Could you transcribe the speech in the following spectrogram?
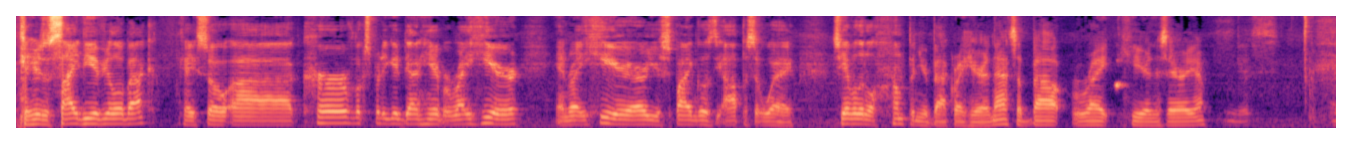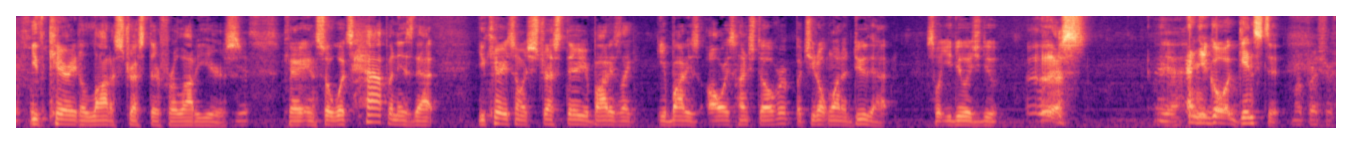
Okay, here's a side view of your low back. Okay, so uh, curve looks pretty good down here, but right here and right here, your spine goes the opposite way. So you have a little hump in your back right here, and that's about right here in this area. Yes. You've carried a lot of stress there for a lot of years. Yes. Okay, and so what's happened is that you carry so much stress there, your body's like your body's always hunched over, but you don't want to do that. So what you do is you do this, Yeah. and you go against it. More pressure.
